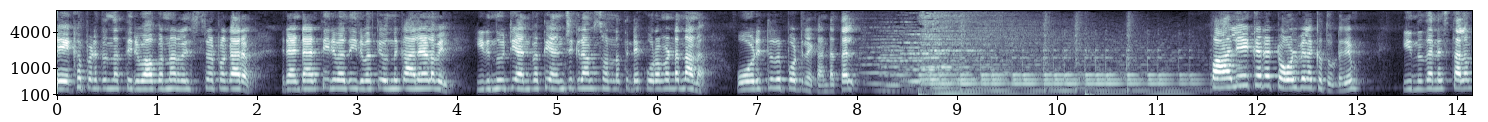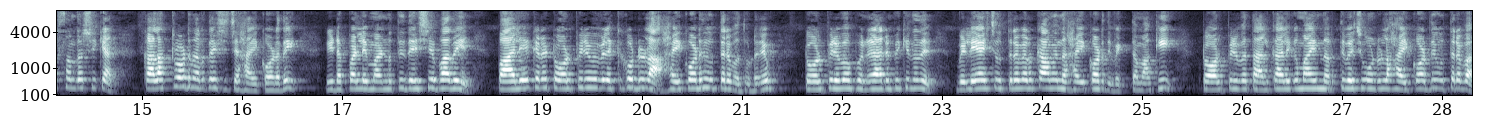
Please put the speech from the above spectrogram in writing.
രേഖപ്പെടുത്തുന്ന തിരുവാഭരണ രജിസ്റ്റർ പ്രകാരം രണ്ടായിരത്തി ഇരുപത് ഇരുപത്തിയൊന്ന് കാലയളവിൽ ഇരുന്നൂറ്റി അൻപത്തി അഞ്ച് ഗ്രാം സ്വർണത്തിന്റെ കുറവുണ്ടെന്നാണ് ഓഡിറ്റ് റിപ്പോർട്ടിലെ കണ്ടെത്തൽ. പാലിയേക്കര ടോൾ വിലക്ക് തുടരും. ഇന്ന് തന്നെ സ്ഥലം സന്ദർശിക്കാൻ കളക്ടറോട് നിർദ്ദേശിച്ച ഹൈക്കോടതി. ഇടപ്പള്ളി മണ്ണുത്തി ദേശീയപാതയിൽ പാലിയേക്കര ടോൾ പിരിവ് വിലക്കിക്കൊണ്ടുള്ള ഹൈക്കോടതി ഉത്തരവ് തുടരും. ടോൾ പിരിവ് പുനരാരംഭിക്കുന്നതിൽ വെള്ളിയാഴ്ച ഉത്തരവിറക്കാമെന്ന് ഹൈക്കോടതി വ്യക്തമാക്കി. ടോൾ പിരിവ് താൽക്കാലികമായി നിർത്തിവെച്ചുകൊണ്ടുള്ള ഹൈക്കോടതി ഉത്തരവ്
